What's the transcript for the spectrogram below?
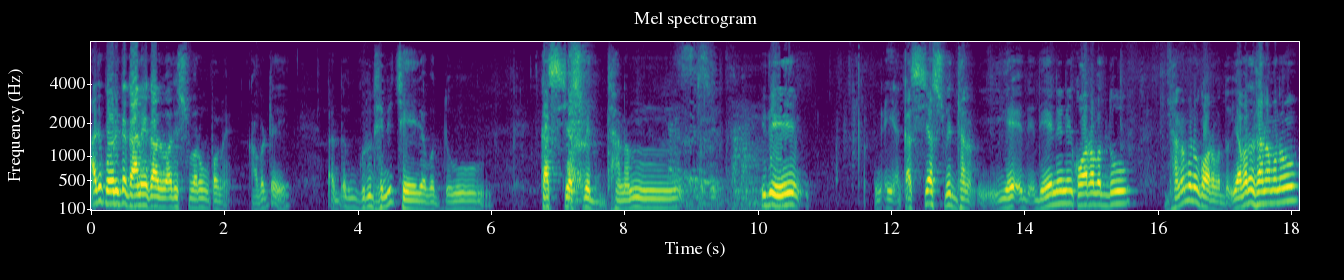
అది కోరిక కానే కాదు అది స్వరూపమే. కాబట్టి అది గృధిని చేయవద్దు. కస్య స్విద్ధనం. ఇది కస్య స్విద్ధనం. ఏ దేనిని కోరవద్దు? ధనమును కోరవద్దు. ఎవరి ధనమును?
